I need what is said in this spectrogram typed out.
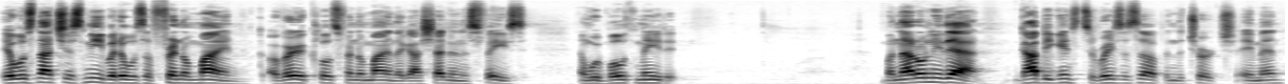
It was not just me, but it was a friend of mine, a very close friend of mine that got shot in his face, and we both made it. But not only that, God begins to raise us up in the church. Amen.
